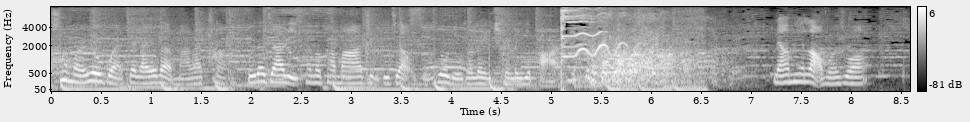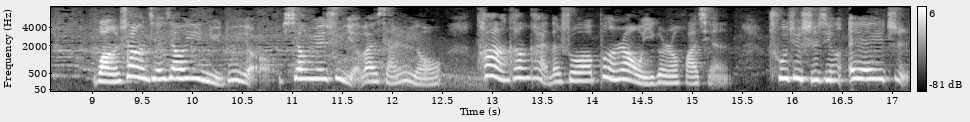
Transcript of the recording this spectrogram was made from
出门右拐再来一碗麻辣烫，回到家里看到他妈煮的饺子，又流着泪吃了一盘。”良品老婆说。网上结交一女队友，相约去野外三日游。他很慷慨地说：“不能让我一个人花钱，出去实行 AA 制。”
